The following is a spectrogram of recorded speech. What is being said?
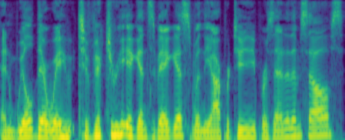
and willed their way to victory against Vegas when the opportunity presented themselves.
